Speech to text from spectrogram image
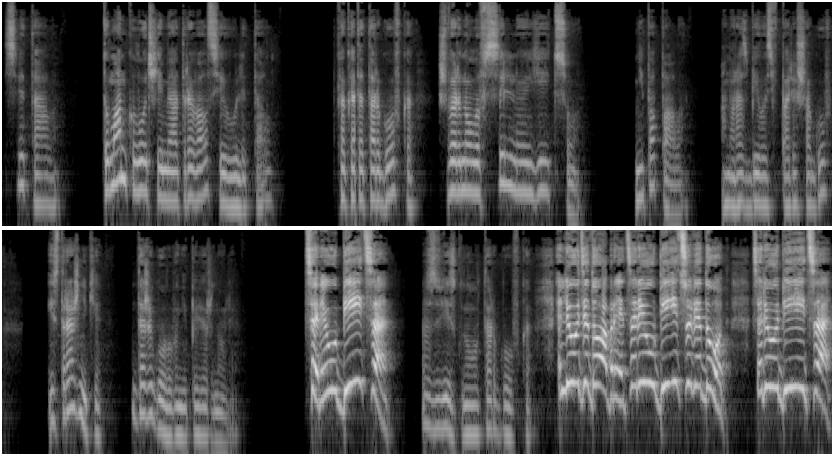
светало. Туман клочьями отрывался и улетал. Какая-то торговка швырнула в сыльную яйцо. Не попало. Оно разбилось в паре шагов, и стражники даже голову не повернули. «Цареубийца!» — взвизгнула торговка. «Люди добрые, цареубийцу ведут! Цареубийца!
